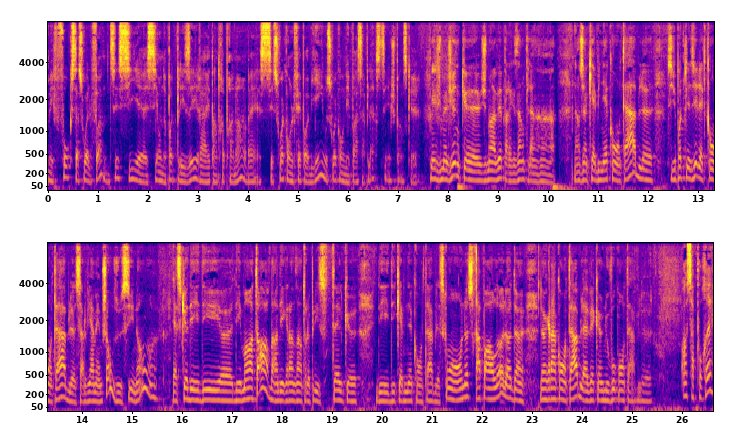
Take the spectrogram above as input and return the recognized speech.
mais faut que ça soit le fun. Tu sais, si, euh, si on n'a pas de plaisir à être entrepreneur, ben, c'est soit qu'on le fait pas bien ou soit qu'on n'est pas à sa place. Tu sais, je pense que. Mais j'imagine que je m'en vais, par exemple, en, dans un cabinet comptable. Si j'ai pas de plaisir d'être comptable, ça revient à la même chose aussi, non? Est-ce qu'il y a des, des, euh, des mentors dans des grandes entreprises? Tels que des, cabinets comptables? Est-ce qu'on a ce rapport-là d'un grand comptable avec un nouveau comptable? Oh, ça pourrait,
